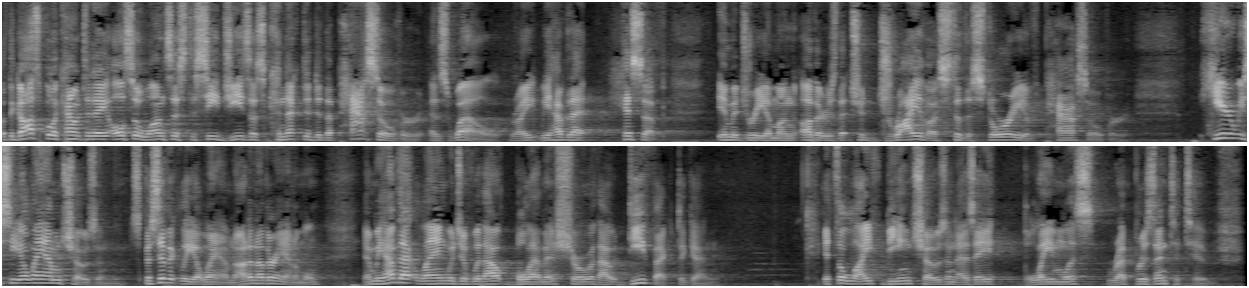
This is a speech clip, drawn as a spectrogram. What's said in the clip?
But the gospel account today also wants us to see Jesus connected to the Passover as well, right? We have that hyssop imagery, among others, that should drive us to the story of Passover. Here we see a lamb chosen, specifically a lamb, not another animal. And we have that language of without blemish or without defect again. It's a life being chosen as a blameless representative.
